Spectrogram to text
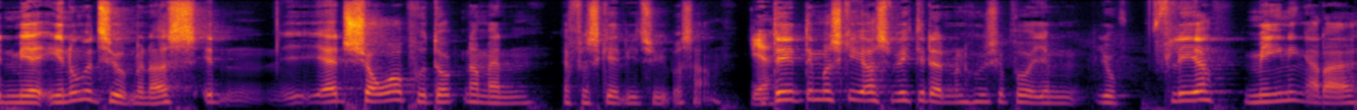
et mere innovativt, men også et, ja, et sjovere produkt, når man er forskellige typer sammen. Ja. Det, det er måske også vigtigt, at man husker på, at jamen, jo flere meninger der er,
